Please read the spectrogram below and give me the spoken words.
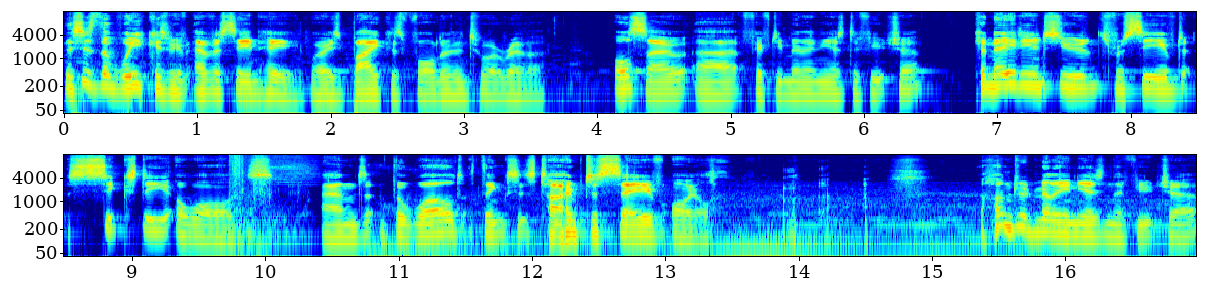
this is the weakest we've ever seen he, where his bike has fallen into a river. Also, uh, 50 million years to the future, Canadian students received 60 awards, and the world thinks it's time to save oil. 100 million years in the future,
